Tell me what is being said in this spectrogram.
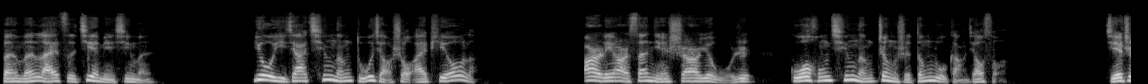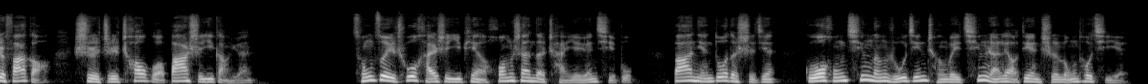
本文来自界面新闻。又一家氢能独角兽 IPO 了。二零二三年十二月五日，国宏氢能正式登陆港交所。截至发稿，市值超过八十亿港元。从最初还是一片荒山的产业园起步，八年多的时间，国宏氢能如今成为氢燃料电池龙头企业。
